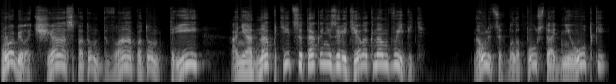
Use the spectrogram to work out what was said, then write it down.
Пробило час, потом два, потом три, а ни одна птица так и не залетела к нам выпить. На улицах было пусто, одни утки,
